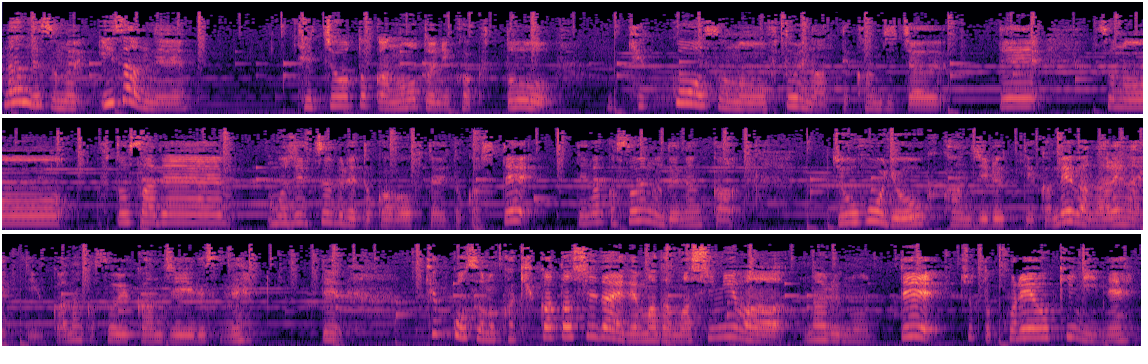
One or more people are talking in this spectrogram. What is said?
なんでその、いざね、手帳とかノートに書くと、結構その、太いなって感じちゃう。で、その、太さで文字つぶれとかが起きたりとかして、で、なんかそういうのでなんか、情報量多く感じるっていうか、目が慣れないっていうか、なんかそういう感じですね。で、結構その書き方次第でまだマシにはなるので、ちょっとこれを機にね、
